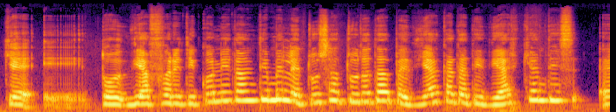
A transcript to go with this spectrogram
και ε, το διαφορετικό ήταν ότι μελετούσα τούτα τα παιδιά κατά τη διάρκεια της, ε,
